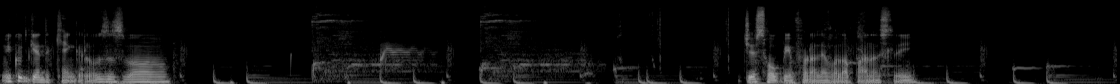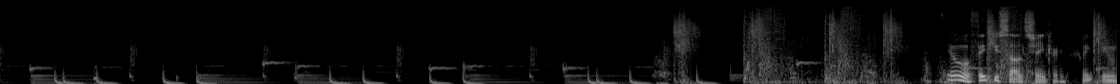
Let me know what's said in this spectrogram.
We could get the kangaroos as well. Just hoping for a level up, honestly. Yo, thank you, Salt Shaker. Thank you.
